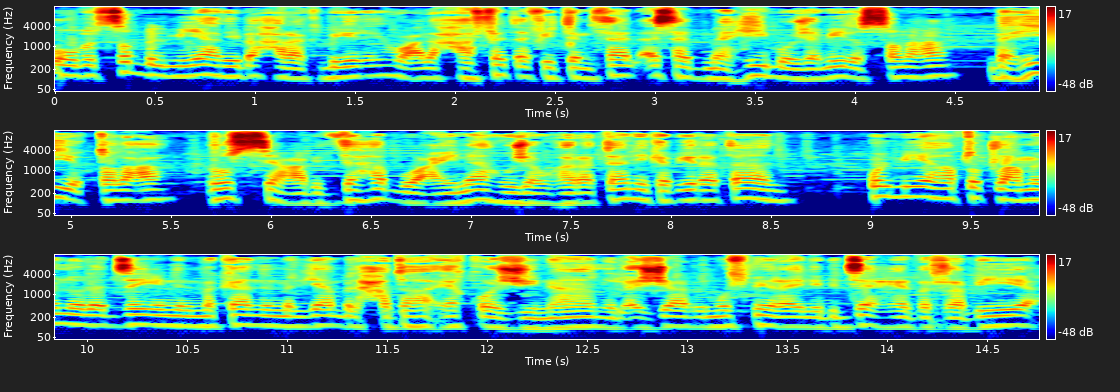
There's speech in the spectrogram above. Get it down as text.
وبتصب المياه ببحرة كبيرة وعلى حافتها في تمثال أسد مهيب وجميل الصنعة بهي الطلعة رصع بالذهب وعيناه جوهرتان كبيرتان والمياه بتطلع منه لتزين المكان المليان بالحدائق والجنان والأشجار المثمرة اللي بتزهر بالربيع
